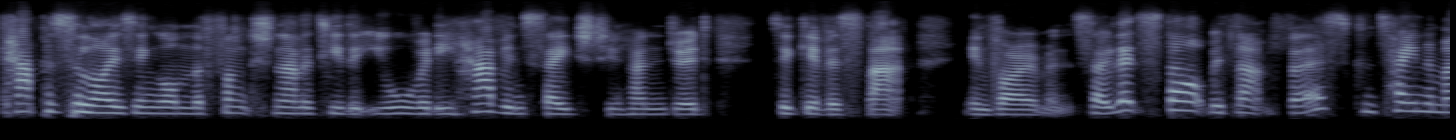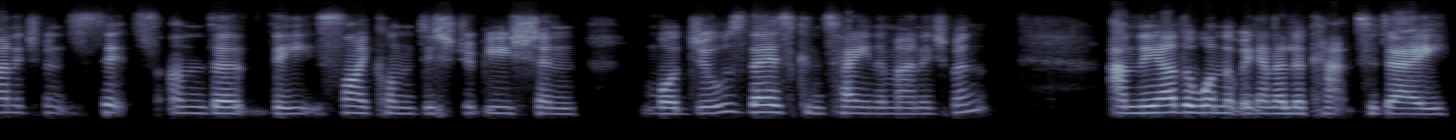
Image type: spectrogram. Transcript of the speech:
capitalizing on the functionality that you already have in Sage 200 to give us that environment. So let's start with that first. Container management sits under the Sicon distribution modules. There's container management. And the other one that we're going to look at today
